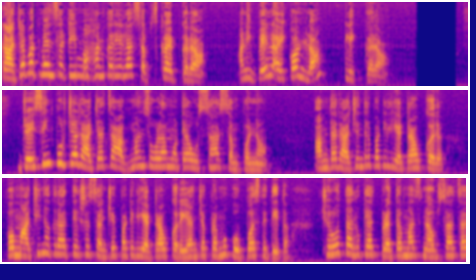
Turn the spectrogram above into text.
ताज्या बातम्यांसाठी महान करेला सबस्क्राईब करा आणि बेल आयकॉनला क्लिक करा. जयसिंगपूरच्या राजाचा आगमन सोहळा मोठ्या उत्साहात संपन्न. आमदार राजेंद्र पाटील यड्रावकर व माजी नगराध्यक्ष संजय पाटील यड्रावकर यांच्या प्रमुख उपस्थितीत शिरोळ तालुक्यात प्रथमच नवसाचा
